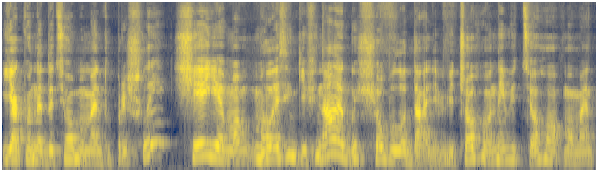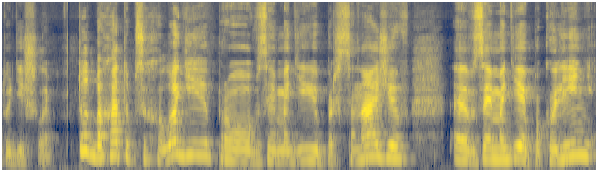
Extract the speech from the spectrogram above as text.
як вони до цього моменту прийшли, ще є ма- малесенький фінал, якби що було далі, від чого вони від цього моменту дійшли. Тут багато психології про взаємодію персонажів, е, взаємодія поколінь,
